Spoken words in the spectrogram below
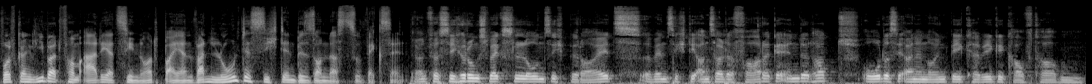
Wolfgang Liebert vom ADAC Nordbayern. Wann lohnt es sich denn besonders zu wechseln? Ja, ein Versicherungswechsel lohnt sich bereits, wenn sich die Anzahl der Fahrer geändert hat oder sie einen neuen BKW gekauft haben.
